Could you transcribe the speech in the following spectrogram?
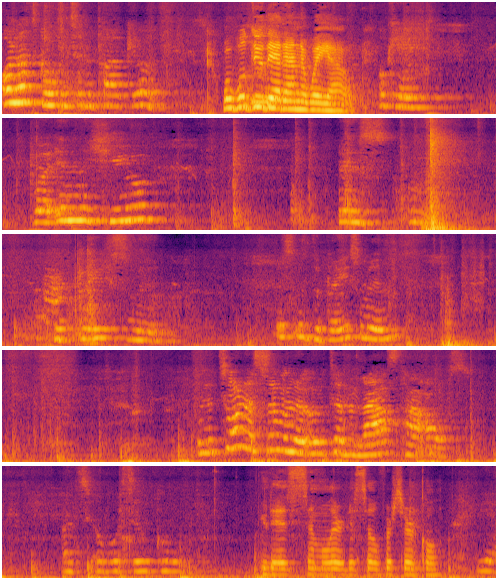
Oh, let's go into the backyard. Well, we'll do that on the way out. Okay, but in here is mm, the basement. This is the basement. And it's sort of similar to the last house on Silver Circle. It is similar to Silver Circle. Yeah.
